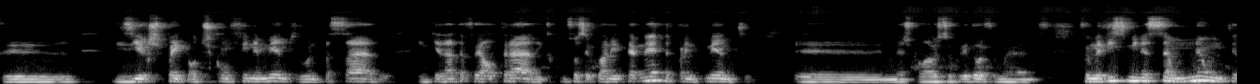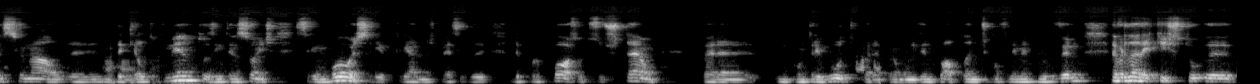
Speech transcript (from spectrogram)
que dizia respeito ao desconfinamento do ano passado, em que a data foi alterada e que começou a circular na internet, aparentemente eh, nas palavras do seu criador, foi uma, foi uma disseminação não intencional uhum. daquele documento. As intenções seriam boas, seria criar uma espécie de, de proposta, de sugestão para um contributo para, para, um eventual plano de desconfinamento no governo. A verdade é que isto uh,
